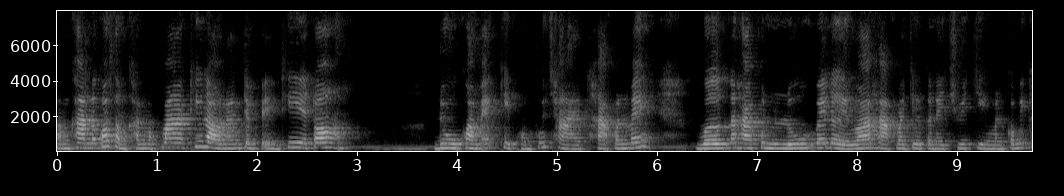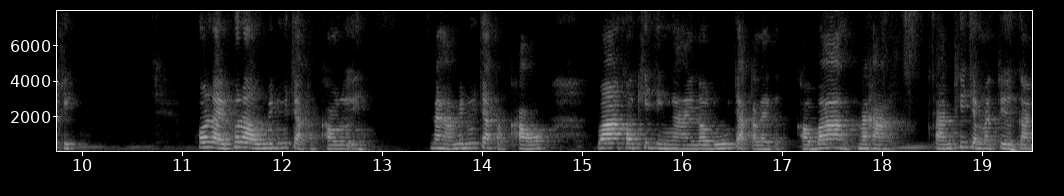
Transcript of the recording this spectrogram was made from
สำคัญแล้วก็สำคัญมากๆที่เรานั้นจำเป็นที่จะต้องดูความแอคทีฟของผู้ชาย หากมันไม่เวิร์กนะคะ คุณรู้ไว้เลยว่าหากมาเจอกันในชีวิตจริง มันก็ไม่คลิก เพราะอะไรเพราะเราไม่รู้จักกับเขาเลยนะคะ ไม่รู้จักกับเขาว่าเขาคิดยังไง เรารู้จักอะไรกับเขาบ้างนะคะ การที่จะมาเจอกัน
